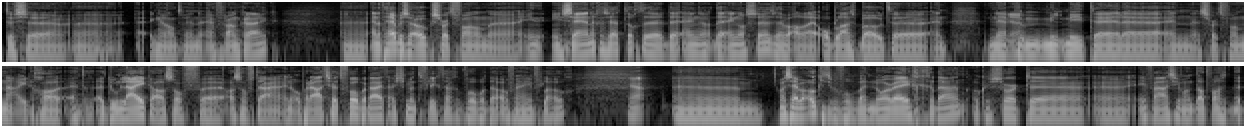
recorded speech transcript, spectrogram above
tussen eh, Engeland en, en Frankrijk. Eh, en dat hebben ze ook een soort van eh, in, in scène gezet, toch? De, de, Engel, de Engelsen. Ze hebben allerlei opblaasboten en nep Ja. militairen. En een soort van, nou, in ieder geval het, het doen lijken alsof, alsof daar een operatie werd voorbereid. Als je met de vliegtuig bijvoorbeeld daar overheen vloog. Ja. Ehm, maar ze hebben ook iets bijvoorbeeld bij Noorwegen gedaan. Ook een soort eh, eh, invasie. Want dat, was, dat,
